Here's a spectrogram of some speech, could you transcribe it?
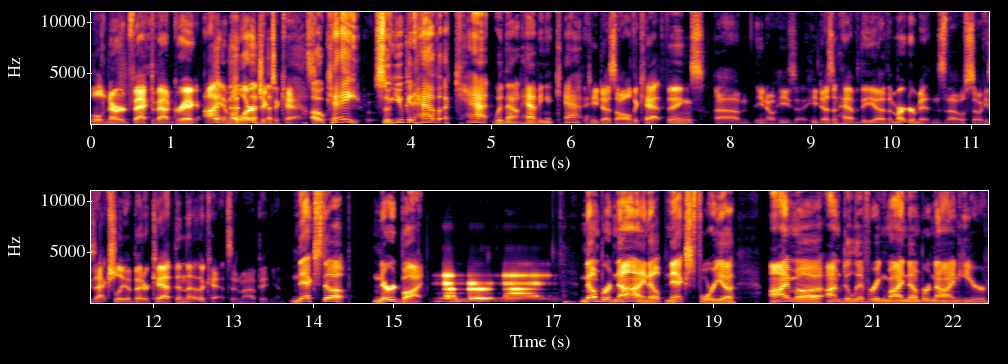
little nerd fact about Greg. I am allergic to cats. Okay, so you could have a cat without having a cat. He does all the cat things. Um, you know, he's uh, he doesn't have the uh, the murder mittens though, so he's actually a better cat than the other cats, in my opinion. Next up, Nerdbot. Number 9. Number nine up next for you. I'm uh I'm delivering my number nine here.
